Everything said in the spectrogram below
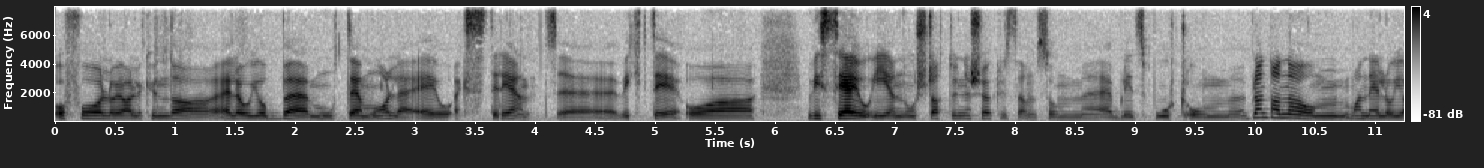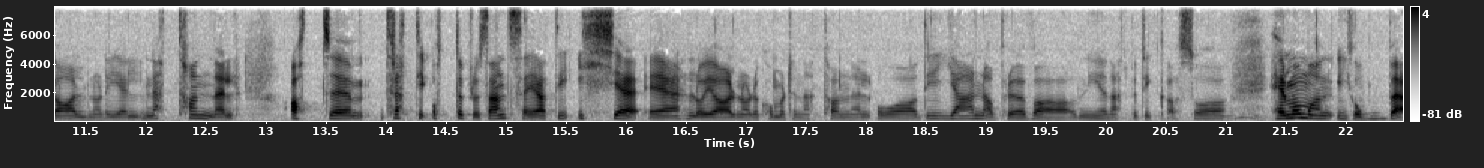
å få lojale kunder, eller å jobbe mot det målet, er jo ekstremt eh, viktig. Og vi ser jo i en Norstat-undersøkelse som er blitt spurt om bl.a. om man er lojal når det gjelder netthandel at 38 eh, sier at de ikke er lojale når det kommer til netthandel, og de gjerne prøver nye nettbutikker. Så her må man jobbe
